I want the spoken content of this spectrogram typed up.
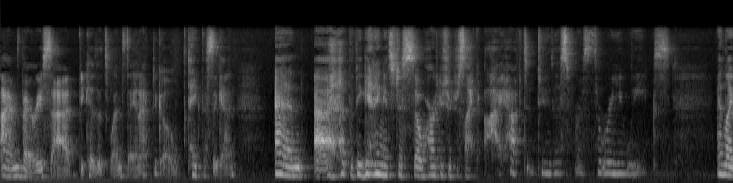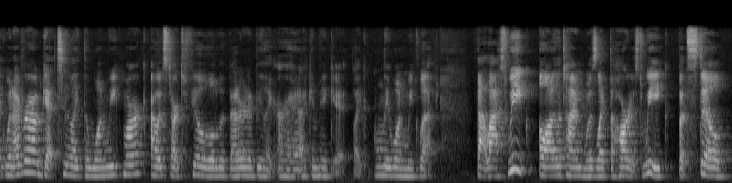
I'm very sad because it's Wednesday and I have to go take this again. And uh, at the beginning, it's just so hard because you're just like, I have to do this for three weeks. And like whenever I would get to like the one week mark, I would start to feel a little bit better and I'd be like, all right, I can make it like only one week left that last week, a lot of the time was like the hardest week, but still,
